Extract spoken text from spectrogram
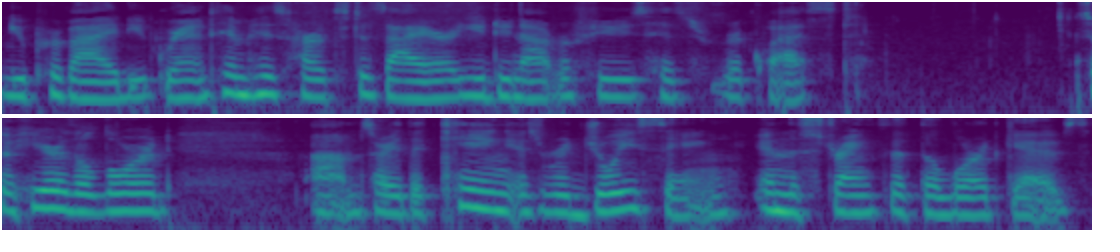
you provide. You grant him his heart's desire. You do not refuse his request. So here the Lord, um, sorry, the king is rejoicing in the strength that the Lord gives.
